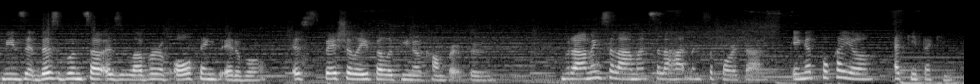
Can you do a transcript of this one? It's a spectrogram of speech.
means that this bunso is a lover of all things edible, especially Filipino comfort food. Maraming salamat sa lahat ng suporta. Ingat po kayo at kita-kits.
